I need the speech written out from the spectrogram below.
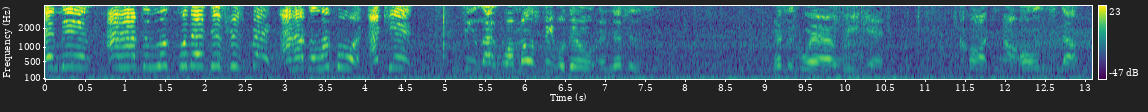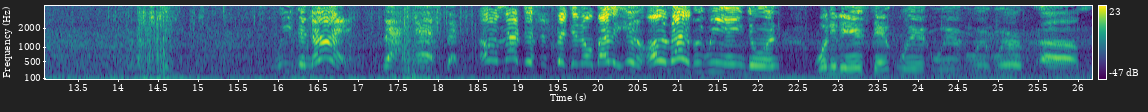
And then I have to look for that disrespect. I have to look for it. I can't see like what most people do, and this is this is where we get caught in our own stuff. We deny that aspect. Oh, I'm not disrespecting nobody. You know, automatically we ain't doing what it is that we're we're we're, we're um,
